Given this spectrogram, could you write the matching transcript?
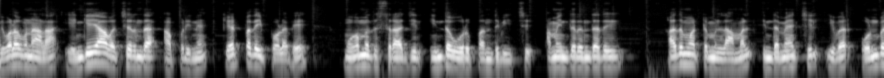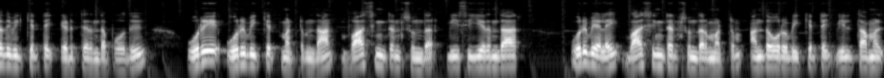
இவ்வளவு நாளா எங்கேயா வச்சிருந்த அப்படின்னு கேட்பதைப் போலவே முகமது சிராஜின் இந்த ஒரு பந்து வீச்சு அமைந்திருந்தது. அது மட்டுமில்லாமல் இந்த மேட்சில் இவர் ஒன்பது விக்கெட்டை எடுத்திருந்த போது ஒரே ஒரு விக்கெட் மட்டும்தான் வாஷிங்டன் சுந்தர் வீசியிருந்தார். ஒருவேளை வாஷிங்டன் சுந்தர் மட்டும் அந்த ஒரு விக்கெட்டை வீழ்த்தாமல்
